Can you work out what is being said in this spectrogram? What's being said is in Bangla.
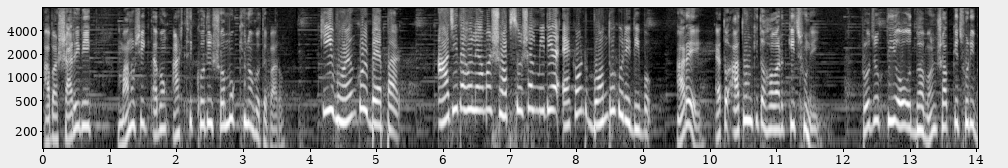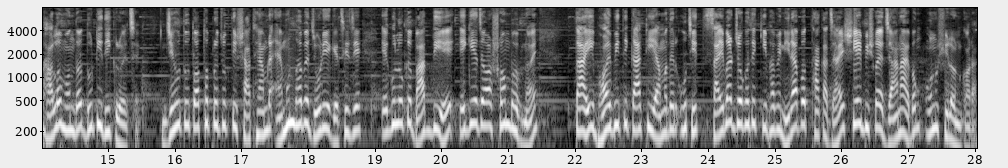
আবার শারীরিক মানসিক এবং আর্থিক ক্ষতির সম্মুখীনও হতে পারো। কি ভয়ঙ্কর ব্যাপার। আজই তাহলে আমার সব সোশ্যাল মিডিয়া অ্যাকাউন্ট বন্ধ করে দিব। আরে, এত আতঙ্কিত হওয়ার কিছু নেই। প্রযুক্তি ও উদ্ভাবন সব কিছুরই ভালো মন্দ দুটি দিক রয়েছে। যেহেতু তথ্য প্রযুক্তির সাথে আমরা এমনভাবে জড়িয়ে গেছি যে এগুলোকে বাদ দিয়ে এগিয়ে যাওয়া সম্ভব নয়, তাই ভয়ভীতি কাটিয়ে আমাদের উচিত সাইবার জগতে কীভাবে নিরাপদ থাকা যায় সেই বিষয়ে জানা এবং অনুশীলন করা।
